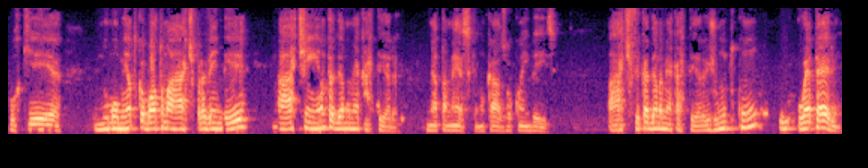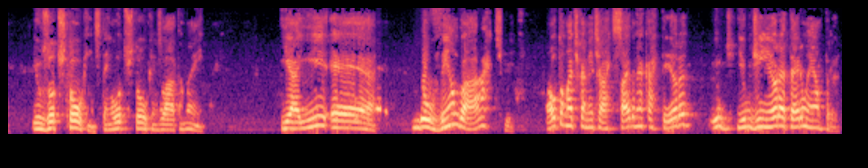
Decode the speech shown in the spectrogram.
porque no momento que eu boto uma arte para vender, a arte entra dentro da minha carteira, MetaMask, no caso, ou Coinbase. A arte fica dentro da minha carteira, junto com o Ethereum e os outros tokens, tem outros tokens lá também. E aí, é, eu vendo a arte, automaticamente a arte sai da minha carteira e o, e o dinheiro Ethereum entra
